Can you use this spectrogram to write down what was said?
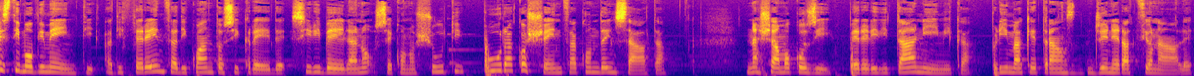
Questi movimenti, a differenza di quanto si crede, si rivelano, se conosciuti, pura coscienza condensata. Nasciamo così, per eredità animica, prima che transgenerazionale,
